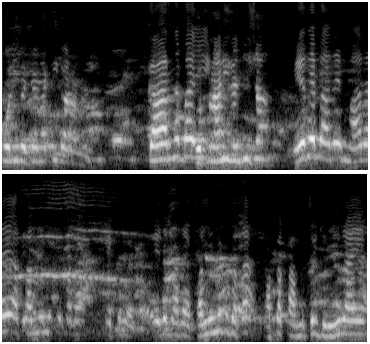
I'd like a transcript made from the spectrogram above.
ਗੋਲੀ ਵੱਜਣ ਦਾ? ਕੀ ਕਾਰਨ ਹੋਇਆ? ਕਾਰਨ ਭਾਈ ਪੁਰਾਣੀ ਰੰਜਿਸ਼ ਆ? ਇਹਦੇ ਬਾਰੇ ਮਹਾਰਾਜ ਆਪਾਂ ਨੂੰ ਨਹੀਂ ਪਤਾ ਇੱਕ ਮਿੰਟ ਇਹਦੇ ਬਾਰੇ ਆਪਾਂ ਨੂੰ ਨਹੀਂ ਪਤਾ ਆਪਾਂ ਕੰਮ ਤੋਂ ਜ਼ਰੂਰ ਆਏ ਆ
